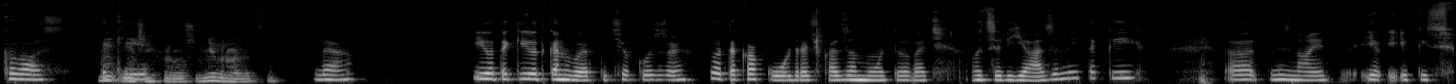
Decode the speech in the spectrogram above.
Клас. Ну, Такие. очень хороший. Мне нравится. Да. І отакий от конвертичок уже. Отака ковдрочка замотувати. Оце в'язаний такий. Е, не знаю, я- якийсь,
